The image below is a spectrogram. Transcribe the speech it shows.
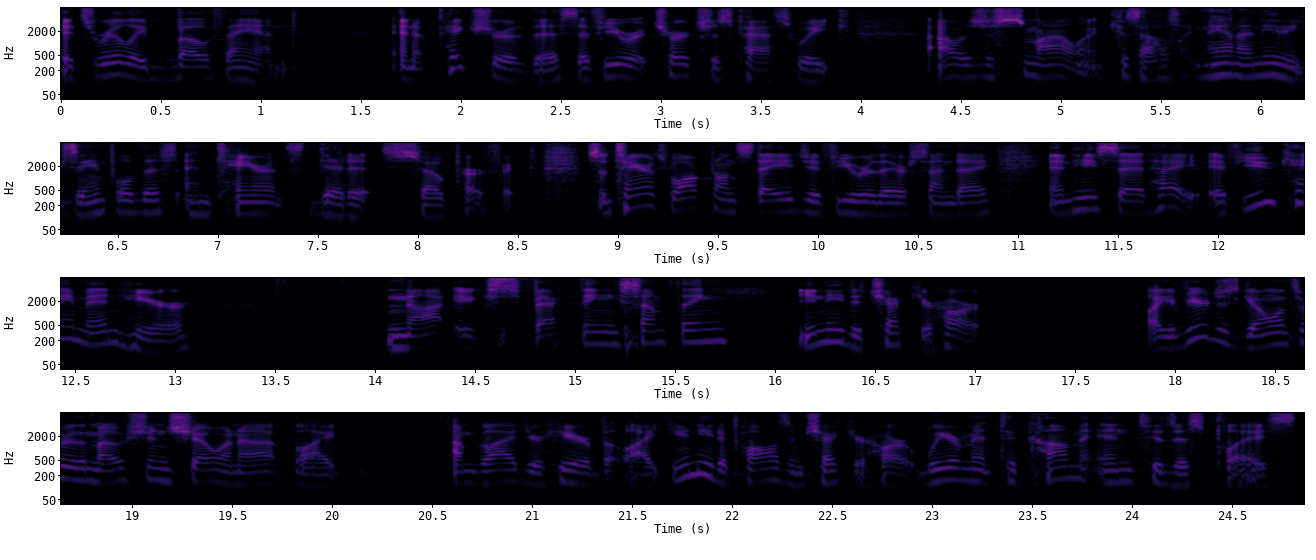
It's really both and. And a picture of this, if you were at church this past week, I was just smiling because I was like, man, I need an example of this. And Terrence did it so perfect. So Terrence walked on stage, if you were there Sunday, and he said, hey, if you came in here not expecting something, you need to check your heart. Like if you're just going through the motions, showing up, like, I'm glad you're here, but like you need to pause and check your heart. We are meant to come into this place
